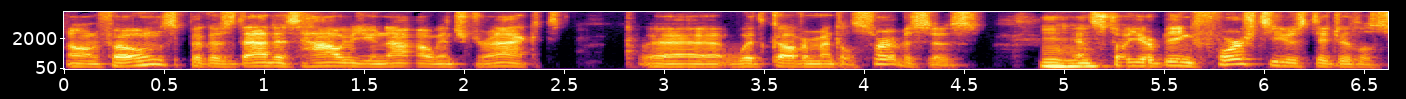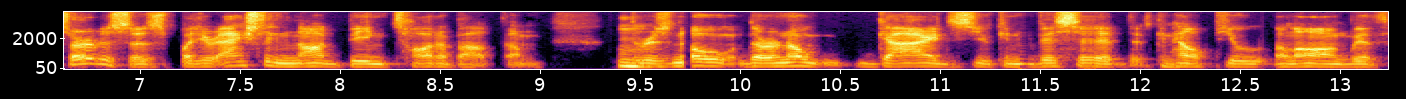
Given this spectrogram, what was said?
on phones because that is how you now interact uh, with governmental services. Mm-hmm. And so you're being forced to use digital services, but you're actually not being taught about them. Mm-hmm. There is no, there are no guides you can visit that can help you along with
